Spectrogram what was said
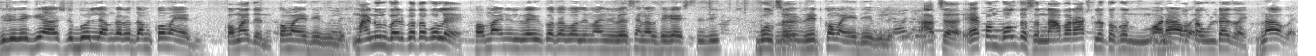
ভিডিও দেখে আসলে বললে আমরা আরও দাম কমাইয়া দিই। কমায় দেন? দিই এগুলো। মাইনুল ভাইয়ের কথা বলে? হ, মাইনুল কথা বলে মাইনুল ভাই চ্যানেল থেকে আসতেছি। বলছে। রেট কমাইয়া দিই এগুলো। আচ্ছা এখন বলতেছেন না আবার আসলে তখন অনেক কথা উল্টা যায়। না ভাই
